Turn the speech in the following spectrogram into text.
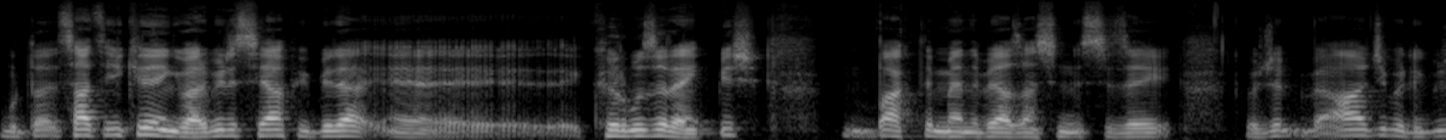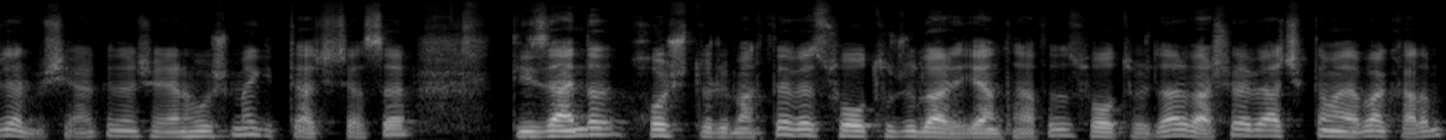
burada. Zaten iki rengi var. Biri siyah bir biri e, kırmızı renkmiş. Baktım ben de birazdan şimdi size göreceğim. Ve RGB'li güzel bir şey arkadaşlar. Yani hoşuma gitti açıkçası. Dizaynda hoş durmakta ve soğutucular yan tarafta da soğutucular var. Şöyle bir açıklamaya bakalım.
